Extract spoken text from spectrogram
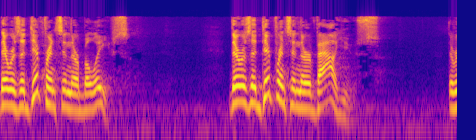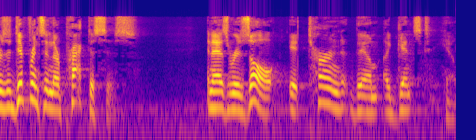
There was a difference in their beliefs. There was a difference in their values. There was a difference in their practices. And as a result, it turned them against him.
